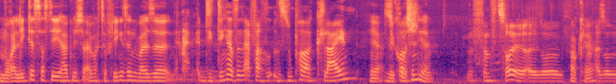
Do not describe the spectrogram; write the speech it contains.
Und woran liegt es, dass die halt nicht so einfach zu fliegen sind? Weil sie. Die Dinger sind einfach super klein. Ja, wie groß sind die denn? 5 Zoll, also, Okay. also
